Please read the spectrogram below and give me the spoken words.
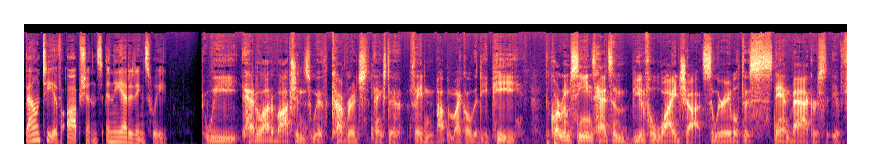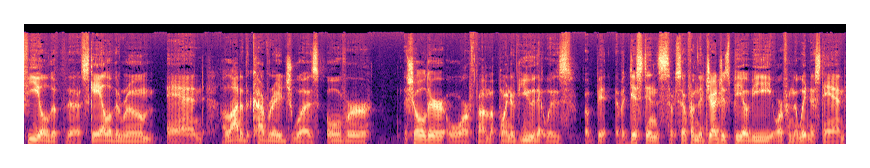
bounty of options in the editing suite. We had a lot of options with coverage thanks to Phedon Papamichael, the DP. The courtroom scenes had some beautiful wide shots, so we were able to stand back or feel the, the scale of the room, and a lot of the coverage was over the shoulder or from a point of view that was a bit of a distance. So, from the judge's POV or from the witness stand,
